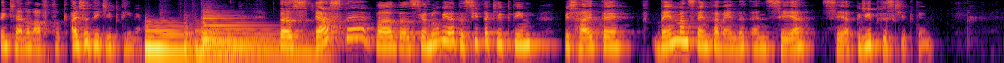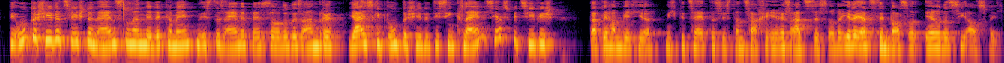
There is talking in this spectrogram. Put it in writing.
den kleinen Aufdruck, also die Gliptine. Das erste war das Januvia, das Sitagliptin, bis heute, wenn man es denn verwendet, ein sehr, sehr beliebtes Gliptin. Die Unterschiede zwischen den einzelnen Medikamenten, ist das eine besser oder das andere? Ja, es gibt Unterschiede, die sind klein, sehr spezifisch. Dafür haben wir hier nicht die Zeit, das ist dann Sache Ihres Arztes oder Ihrer Ärztin, was er oder sie auswählt.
